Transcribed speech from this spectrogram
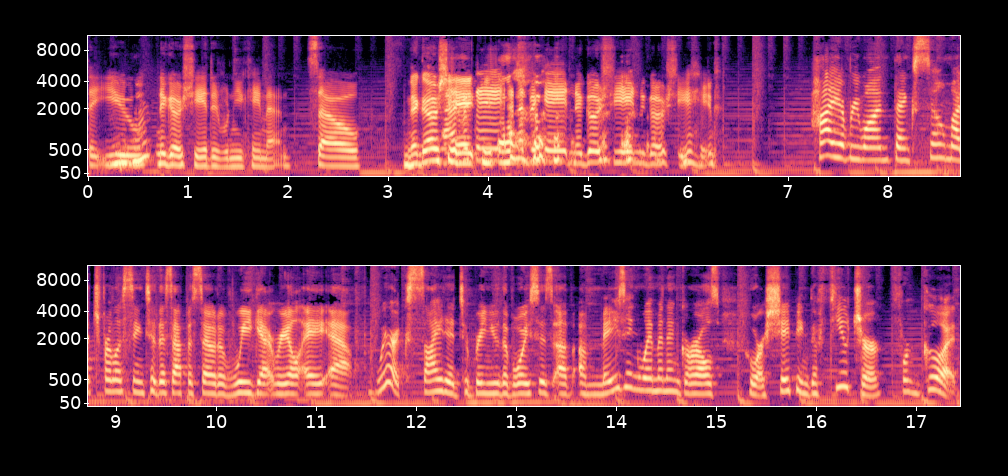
that you mm-hmm. negotiated when you came in. So negotiate, advocate, advocate negotiate, negotiate. Hi, everyone. Thanks so much for listening to this episode of We Get Real AF. We're excited to bring you the voices of amazing women and girls who are shaping the future for good.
